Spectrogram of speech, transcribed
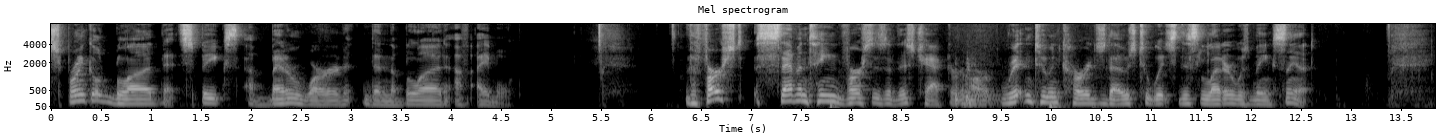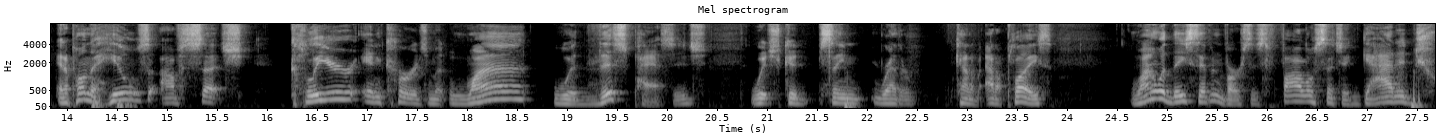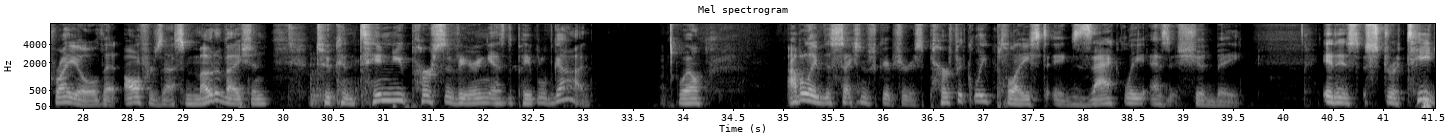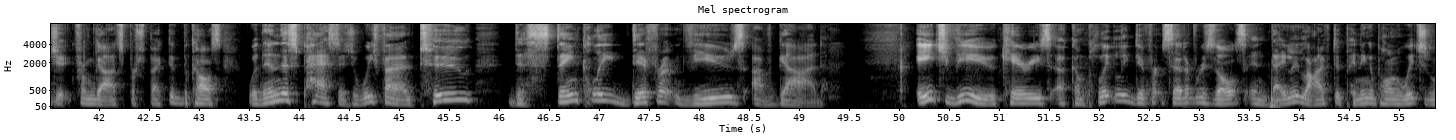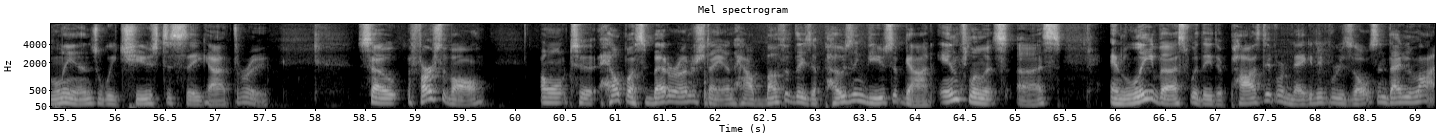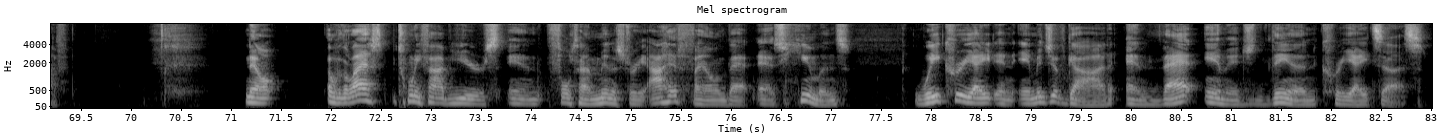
sprinkled blood that speaks a better word than the blood of Abel. The first 17 verses of this chapter are written to encourage those to which this letter was being sent. And upon the heels of such clear encouragement, why would this passage, which could seem rather kind of out of place, why would these seven verses follow such a guided trail that offers us motivation to continue persevering as the people of God? Well, I believe this section of Scripture is perfectly placed exactly as it should be. It is strategic from God's perspective because within this passage we find two distinctly different views of God. Each view carries a completely different set of results in daily life depending upon which lens we choose to see God through. So, first of all, I want to help us better understand how both of these opposing views of God influence us and leave us with either positive or negative results in daily life. Now, over the last 25 years in full time ministry, I have found that as humans, we create an image of God, and that image then creates us.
